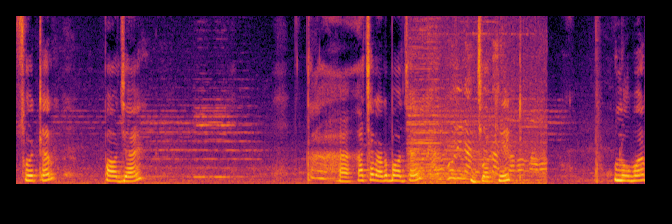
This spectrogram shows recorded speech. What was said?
সোয়েটার পাওয়া যায়। তাছাড়া আরও পাওয়া যায়। জ্যাকেট পুলোভার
